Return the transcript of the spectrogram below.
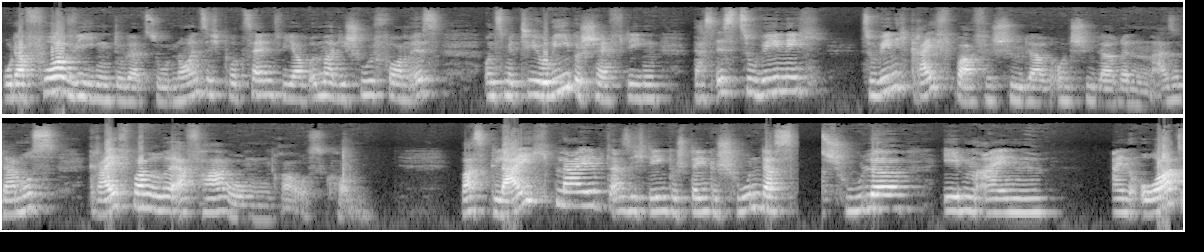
oder vorwiegend oder zu 90 Prozent, wie auch immer die Schulform ist, uns mit Theorie beschäftigen, das ist zu wenig, zu wenig greifbar für Schüler und Schülerinnen. Also da muss greifbarere Erfahrungen rauskommen. Was gleich bleibt, also ich denke, denke schon, dass Schule eben ein ein Ort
